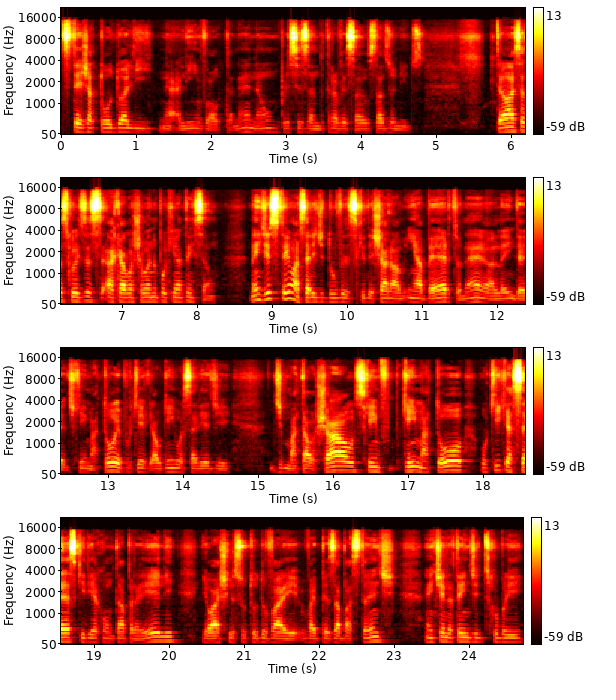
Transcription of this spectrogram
esteja todo ali, né? ali em volta, né? Não precisando atravessar os Estados Unidos. Então essas coisas acabam chamando um pouquinho a atenção. Além disso, tem uma série de dúvidas que deixaram em aberto, né? Além de, de quem matou e porque alguém gostaria de, de matar o Charles, quem, quem matou, o que, que a Cess queria contar para ele. Eu acho que isso tudo vai, vai pesar bastante. A gente ainda tem de descobrir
